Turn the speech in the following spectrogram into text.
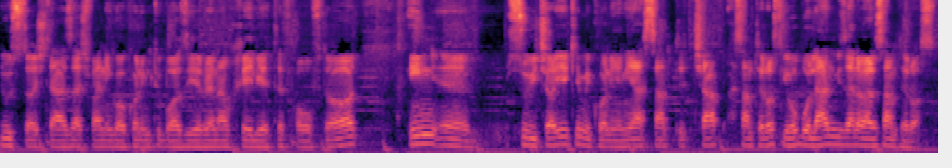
دوست داشته ازش و نگاه کنیم تو بازی رنم خیلی اتفاق افتاد. این سویچ هایی که می‌کنه یعنی از سمت چپ از سمت راست یهو بلند می‌زنه برای سمت راست.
